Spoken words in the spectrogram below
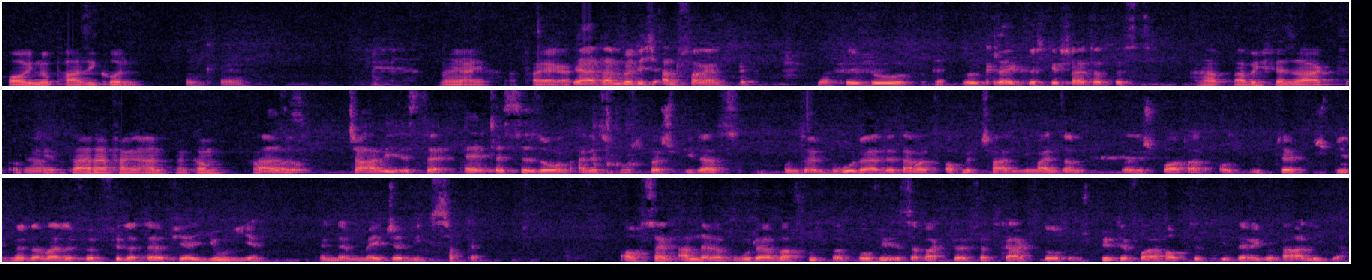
brauche ich nur ein paar Sekunden. Okay. Naja, gar Ja, dann würde ich anfangen, nachdem du so kläglich gescheitert bist. Habe hab ich versagt. Okay, ja. da, dann fang an. Dann komm, komm Also, raus. Charlie ist der älteste Sohn eines Fußballspielers und sein Bruder, der damals auch mit Charlie gemeinsam seine Sportart ausübte, spielt mittlerweile für Philadelphia Union in der Major League Soccer. Auch sein anderer Bruder war Fußballprofi, ist aber aktuell vertragslos und spielte vorher hauptsächlich in der Regionalliga,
